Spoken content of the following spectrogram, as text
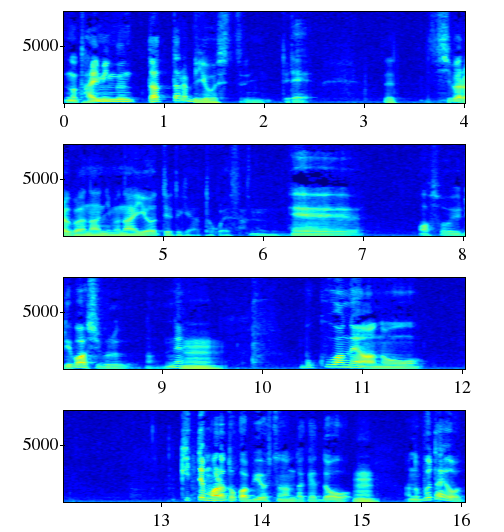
のタイミングだったら美容室に行って。で。でしばらくは何にもないよっていう時は床屋さん、へえあそういうリバーシブルなのね、うん。僕はねあの切ってもらうとこは美容室なんだけど、うん。あの舞台を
